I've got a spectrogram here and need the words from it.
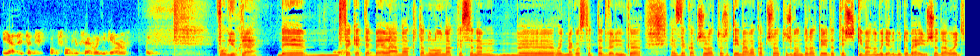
ja, tehát fogjuk rá, hogy igen. Hogy... Fogjuk rá. Fekete Bellának, tanulónak köszönöm, hogy megosztottad velünk a, ezzel kapcsolatos, a témával kapcsolatos gondolataidat, és kívánom, hogy előbb-utóbb eljuss oda, hogy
